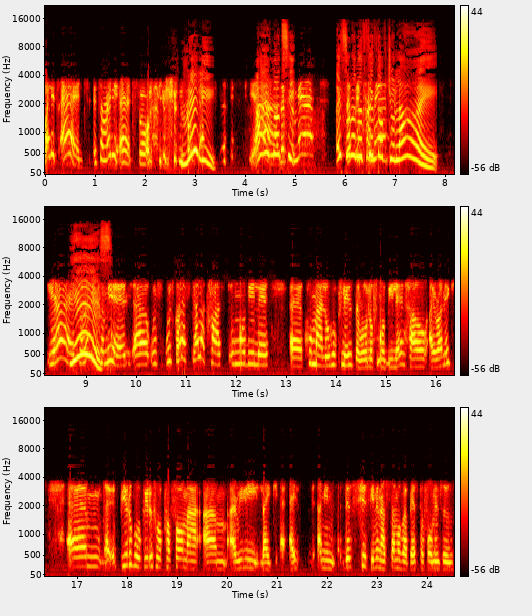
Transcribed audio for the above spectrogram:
Well, it's aired. It's already aired, so you shouldn't. Really? yeah. I have not seen. Premiere, it's on the fifth of July. Yeah. Yes. premiered. Uh, we've we've got a stellar cast. Nqobile uh, Khumalo, who plays the role of Nqobile. How ironic. Um, a beautiful, beautiful performer. Um, I really like. I. I mean, this she's given us some of her best performances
